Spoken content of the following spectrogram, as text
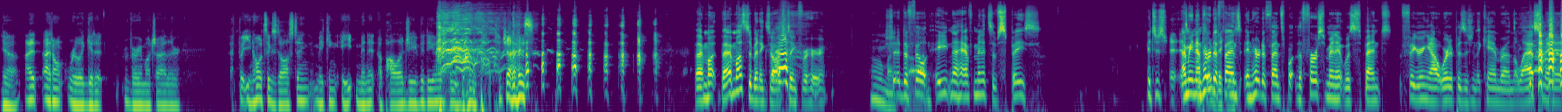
Yeah, I, I don't really get it very much either. But you know what's exhausting? Making eight minute apology videos where you don't apologize. That mu- that must have been exhausting for her. Oh my She had to fill eight and a half minutes of space. It's just. I mean, in her absolutely defense, in her defense, the first minute was spent figuring out where to position the camera, and the last minute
